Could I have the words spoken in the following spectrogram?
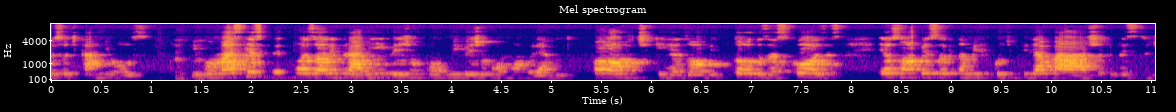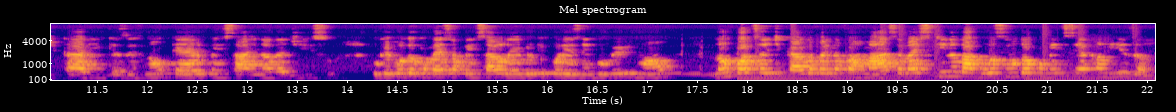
eu sou de carne e osso. E por mais que as pessoas olhem para mim e vejam, me vejam como uma mulher muito forte, que resolve todas as coisas, eu sou uma pessoa que também ficou de pilha baixa, que precisa de carinho, que às vezes não quero pensar em nada disso. Porque quando eu começo a pensar, eu lembro que, por exemplo, meu irmão, não pode sair de casa para ir na farmácia na esquina da rua sem um documento sem a camisa.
